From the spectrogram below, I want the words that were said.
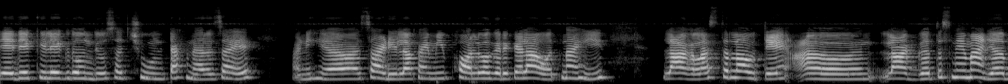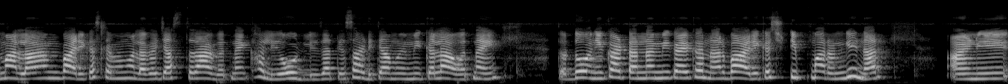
ते देखील एक दोन दिवसात शिवून टाकणारच आहे. आणि ह्या साडीला काही मी फॉल वगैरे काही लावत नाही. लागलाच तर लावते. लागतच नाही माझ्या मला बारीक असल्यामुळे मला काही जास्त लागत नाही. खाली ओढली जाते साडी त्यामुळे मी काय लावत नाही. तर दोन्ही काटांना मी काय करणार बारीक अशी टिप मारून घेणार. आणि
